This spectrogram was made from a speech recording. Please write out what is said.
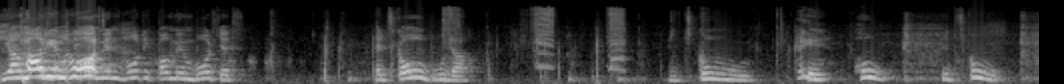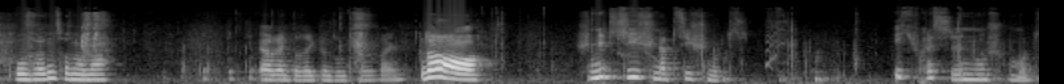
Ja, Bau dir ein Ich baue Boot. mir ein Boot. Ich baue mir ein Boot jetzt. Let's go, Bruder. Let's go. Okay. Ho. Let's go. Wofür ist das nochmal? Er rennt direkt in so ein Teil rein. Da. Schnitzi, schnatzi, schnutz. Ich fresse nur Schmutz.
